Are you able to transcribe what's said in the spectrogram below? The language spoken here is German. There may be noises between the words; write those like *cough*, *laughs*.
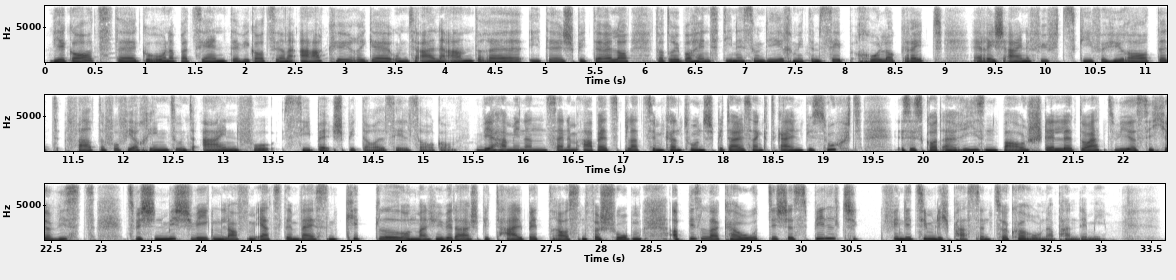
Wie geht es den Corona-Patienten? Wie geht es ihren Angehörigen und allen anderen in den Spitälern? Darüber haben Dines und ich mit dem Sepp Koller geredet. Er ist 51, verheiratet, Vater von vier Kindern und ein von sieben Spitalseelsorgern. Wir haben ihn an seinem Arbeitsplatz im Kantonsspital St. Gallen besucht. Es ist gerade eine Riesenbaustelle dort, wie ihr sicher wisst. Zwischen Mischwegen laufen Ärzte im weißen Kittel und manchmal wird auch ein Spitalbett draußen verschoben. Ein bisschen ein chaotisches das Bild finde ich ziemlich passend zur Corona-Pandemie.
